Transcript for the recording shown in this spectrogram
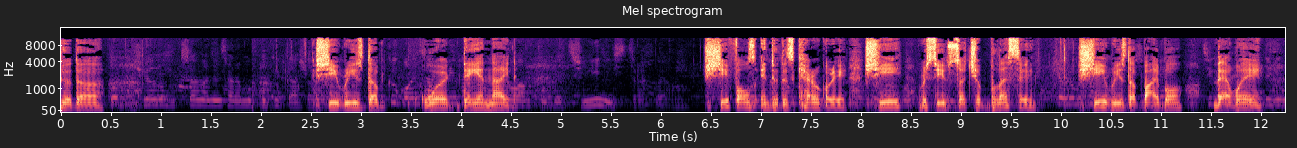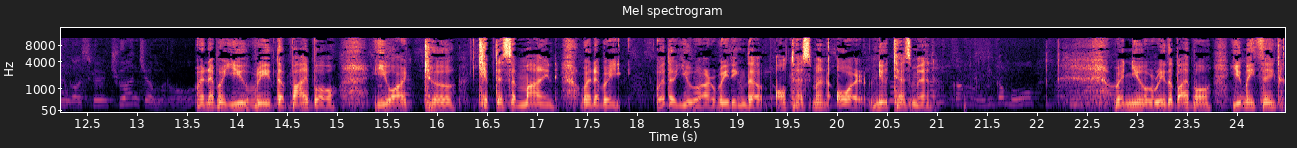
to the. She reads the word day and night. She falls into this category. She receives such a blessing. She reads the Bible that way. Whenever you read the Bible, you are to keep this in mind whenever whether you are reading the Old Testament or New Testament. When you read the Bible, you may think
